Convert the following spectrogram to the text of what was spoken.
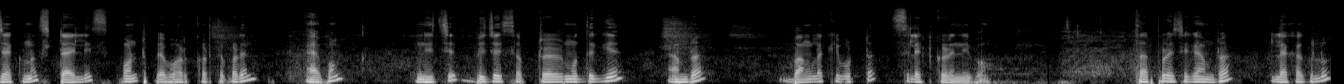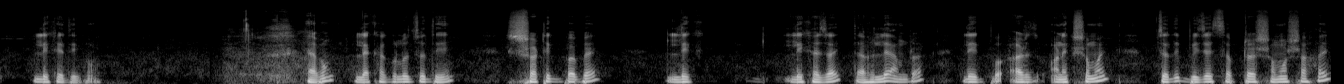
যে কোনো স্টাইলিশ ফন্ট ব্যবহার করতে পারেন এবং নিচে বিজয় সফটওয়্যারের মধ্যে গিয়ে আমরা বাংলা কিবোর্ডটা সিলেক্ট করে নিব। তারপর এই জায়গায় আমরা লেখাগুলো লিখে দিব। এবং লেখাগুলো যদি সঠিকভাবে লেখা যায়, তাহলে আমরা লিখব। আর অনেক সময় যদি বিজয় সফটওয়্যার সমস্যা হয়,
